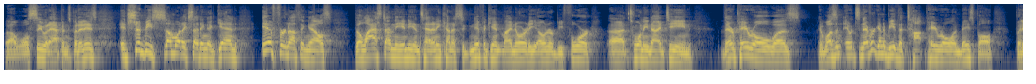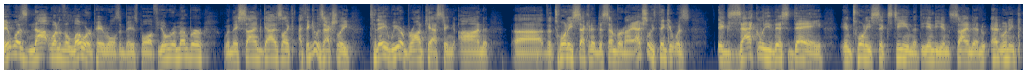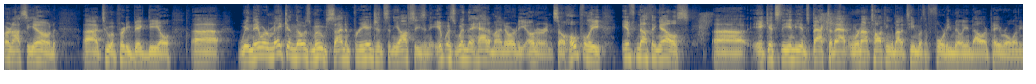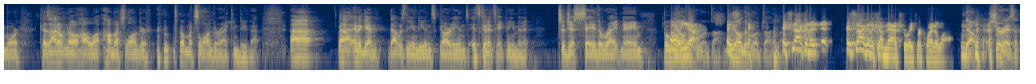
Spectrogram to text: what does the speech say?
Well, we'll see what happens, but it is it should be somewhat exciting again, if for nothing else. The last time the Indians had any kind of significant minority owner before uh, 2019, their payroll was it wasn't it's never going to be the top payroll in baseball but it was not one of the lower payrolls in baseball. If you'll remember when they signed guys like, I think it was actually today we are broadcasting on uh, the 22nd of December, and I actually think it was exactly this day in 2016 that the Indians signed Edwin Encarnacion uh, to a pretty big deal. Uh, when they were making those moves, signing free agents in the offseason, it was when they had a minority owner. And so hopefully, if nothing else, uh, it gets the Indians back to that. And we're not talking about a team with a $40 million payroll anymore because I don't know how, how much longer, how much longer I can do that. Uh, uh, and again, that was the Indians Guardians. It's going to take me a minute to just say the right name, but we oh, all yeah. know who I'm talking. About. We all know who I'm talking about. It's not going to. It's not going to come naturally for quite a while. no, sure isn't.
